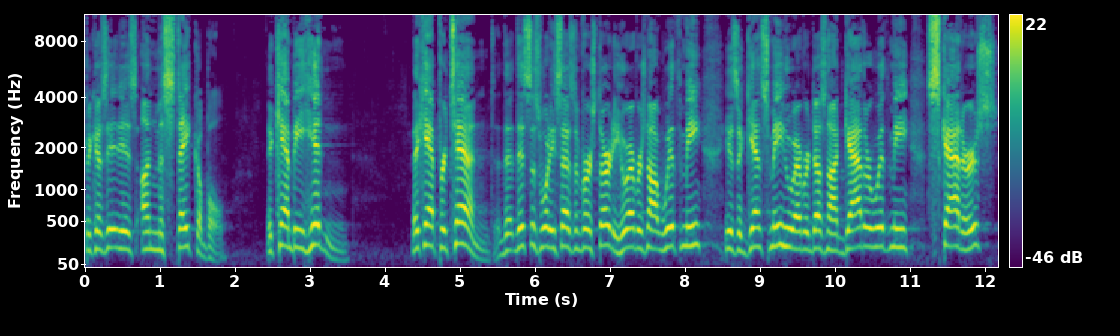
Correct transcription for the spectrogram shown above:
because it is unmistakable. It can't be hidden. They can't pretend. This is what he says in verse 30. Whoever's not with me is against me. Whoever does not gather with me scatters.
